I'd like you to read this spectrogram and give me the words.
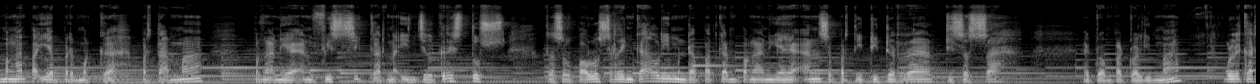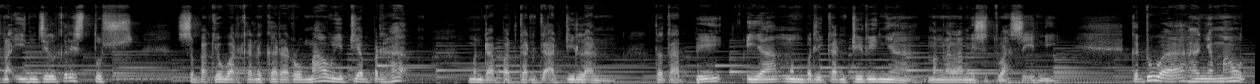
mengapa ia bermegah. Pertama, penganiayaan fisik karena Injil Kristus. Rasul Paulus sering kali mendapatkan penganiayaan seperti didera, disesah, ayat 24-25, oleh karena Injil Kristus. Sebagai warga negara Romawi, dia berhak mendapatkan keadilan, tetapi ia memberikan dirinya mengalami situasi ini. Kedua, hanya maut.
